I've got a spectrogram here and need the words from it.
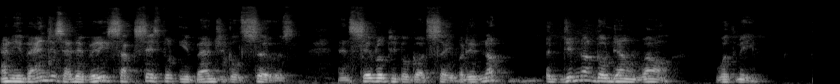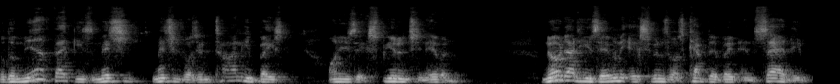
An evangelist had a very successful evangelical service, and several people got saved, but it, not, it did not go down well with me. For the mere fact his message, message was entirely based on his experience in heaven. No doubt his heavenly experience was captivating, and sadly,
